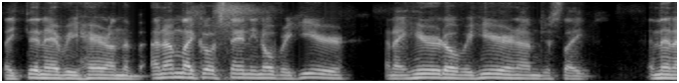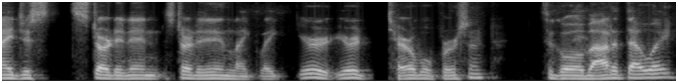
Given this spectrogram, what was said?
like then every hair on the and I'm like, oh, standing over here and I hear it over here, and I'm just like, and then I just started in started in like like you're you're a terrible person to go about it that way,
